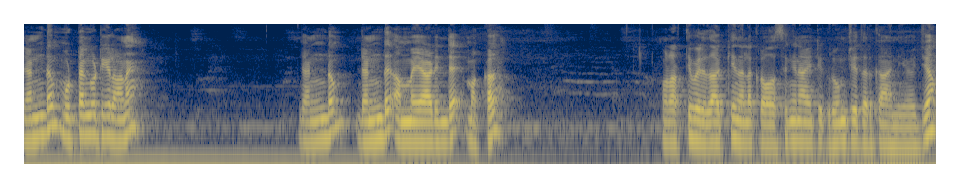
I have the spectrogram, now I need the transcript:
രണ്ടും മുട്ടൻകുട്ടികളാണ്. രണ്ടും രണ്ട് അമ്മയാടിന്റെ മക്കൾ. വളർത്തി വലുതാക്കി നല്ല ക്രോസിങ്ങിനായിട്ട് ഗ്രൂം ചെയ്തെടുക്കാൻ അനുയോജ്യം.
